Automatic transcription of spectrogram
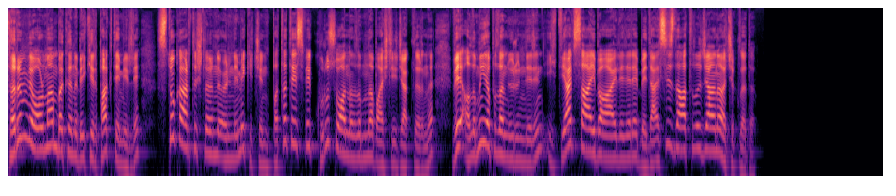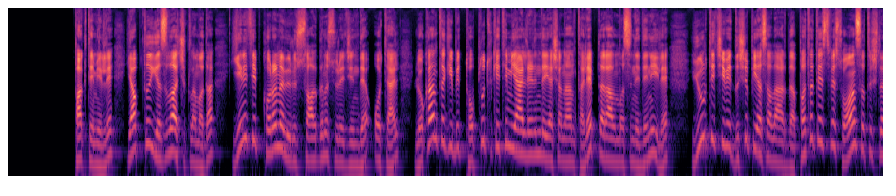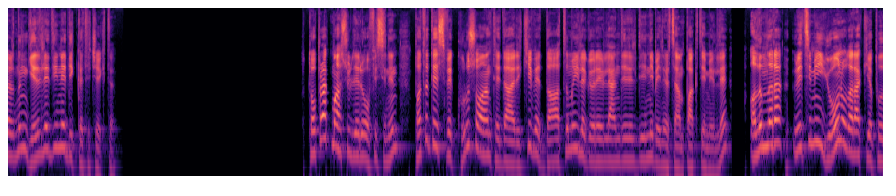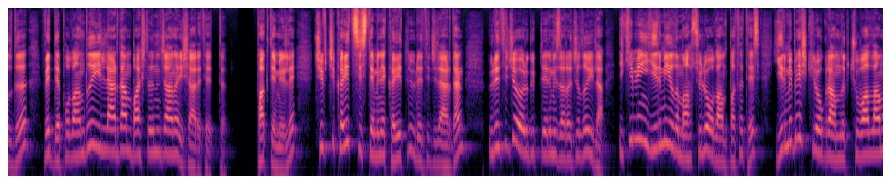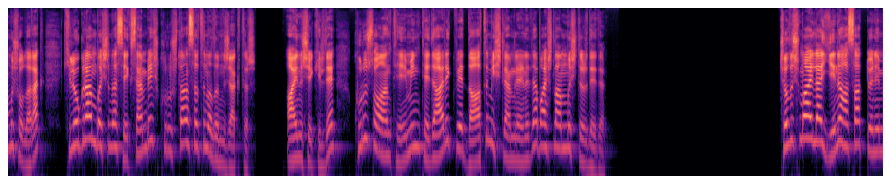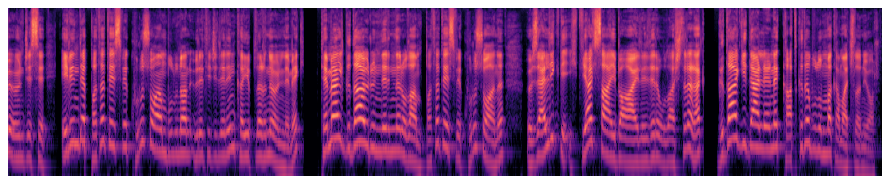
Tarım ve Orman Bakanı Bekir Pakdemirli, stok artışlarını önlemek için patates ve kuru soğan alımına başlayacaklarını ve alımı yapılan ürünlerin ihtiyaç sahibi ailelere bedelsiz dağıtılacağını açıkladı. Pakdemirli yaptığı yazılı açıklamada yeni tip koronavirüs salgını sürecinde otel, lokanta gibi toplu tüketim yerlerinde yaşanan talep daralması nedeniyle yurt içi ve dışı piyasalarda patates ve soğan satışlarının gerilediğine dikkati çekti. Toprak Mahsulleri Ofisi'nin patates ve kuru soğan tedariki ve dağıtımıyla görevlendirildiğini belirten Pakdemirli, alımlara üretimin yoğun olarak yapıldığı ve depolandığı illerden başlanacağına işaret etti. Pakdemirli, çiftçi kayıt sistemine kayıtlı üreticilerden üretici örgütlerimiz aracılığıyla 2020 yılı mahsulü olan patates 25 kilogramlık çuvallanmış olarak kilogram başına 85 kuruştan satın alınacaktır. Aynı şekilde kuru soğan temin, tedarik ve dağıtım işlemlerine de başlanmıştır dedi. Çalışmayla yeni hasat dönemi öncesi elinde patates ve kuru soğan bulunan üreticilerin kayıplarını önlemek, temel gıda ürünlerinden olan patates ve kuru soğanı özellikle ihtiyaç sahibi ailelere ulaştırarak gıda giderlerine katkıda bulunmak amaçlanıyor.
